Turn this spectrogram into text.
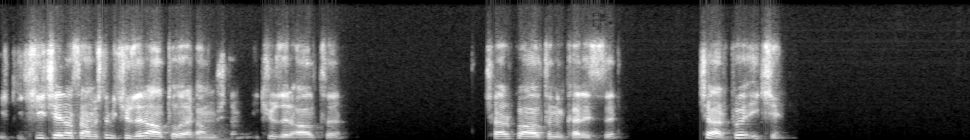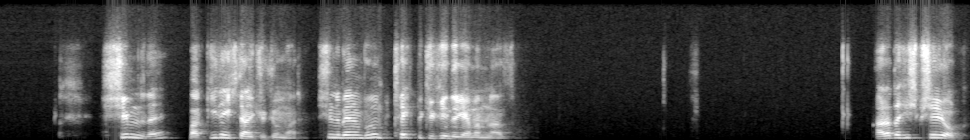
2'yi içeri nasıl almıştım? 2 üzeri 6 olarak almıştım. 2 üzeri 6 çarpı 6'nın karesi çarpı 2. Şimdi de bak yine iki tane köküm var. Şimdi benim bunun tek bir kökü indirgemem lazım. Arada hiçbir şey yok.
